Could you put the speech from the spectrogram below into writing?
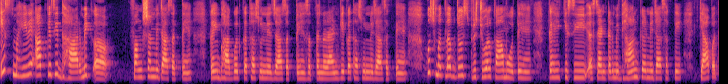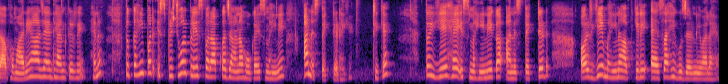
इस महीने आप किसी धार्मिक फ़ंक्शन में जा सकते हैं। कहीं भागवत कथा सुनने जा सकते हैं, सत्यनारायण की कथा सुनने जा सकते हैं। कुछ मतलब जो स्पिरिचुअल काम होते हैं, कहीं किसी सेंटर में ध्यान करने जा सकते हैं। क्या पता आप हमारे यहाँ आ जाएँ ध्यान करने, है ना? तो कहीं पर स्पिरिचुअल प्लेस पर आपका जाना होगा इस महीने अनएक्सपेक्टेड है ये, ठीक है? तो ये है इस महीने का अनएक्सपेक्टेड और ये महीना आपके लिए ऐसा ही गुजरने वाला है।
